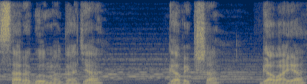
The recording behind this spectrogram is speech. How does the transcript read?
Saragulma Gaja, Gaveksha, Gawaya,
